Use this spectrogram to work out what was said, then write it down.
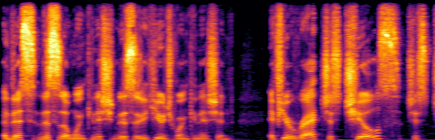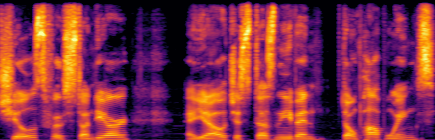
This this is a win condition. This is a huge win condition. If your ret just chills, just chills for the stun DR, and you know, just doesn't even don't pop wings.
